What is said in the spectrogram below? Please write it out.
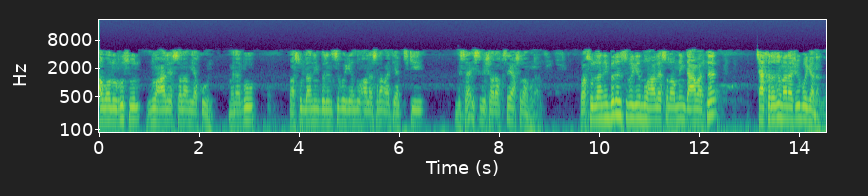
avvalu rusul nuh alayhissalom yaqul. Mana bu rasullarning birinchisi bo'lgan nuh alayhissalom aytyaptiki desa ism ishora qilsa yaxshiroq bo'ladi rasullarning birinchisi bo'lgan nuh alayhissalomning da'vati chaqirig'i mana shu bo'lgan edi.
